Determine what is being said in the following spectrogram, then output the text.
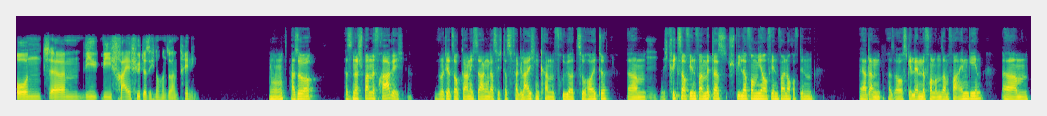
Und ähm, wie, wie frei fühlt er sich noch in so einem Training? Mhm. Also, das ist eine spannende Frage. Ich würde jetzt auch gar nicht sagen, dass ich das vergleichen kann, früher zu heute. Ähm, mhm. Ich kriege es auf jeden Fall mit, dass Spieler von mir auf jeden Fall noch auf den, ja, dann, also aufs Gelände von unserem Verein gehen. Ähm,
